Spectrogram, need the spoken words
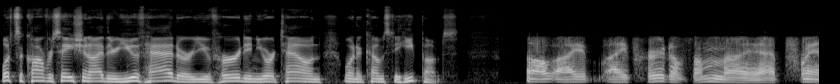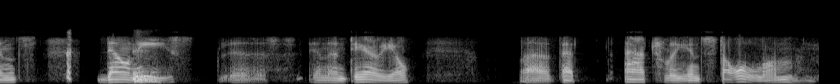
what's the conversation either you've had or you've heard in your town when it comes to heat pumps? Oh, I I've heard of them. I have friends down east uh, in Ontario uh, that actually install them.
